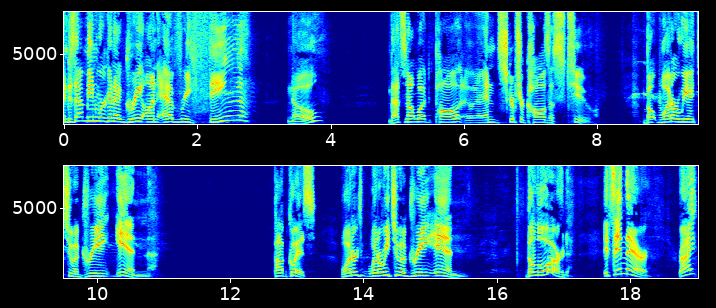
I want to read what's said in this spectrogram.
And does that mean we're going to agree on everything? No. That's not what Paul and scripture calls us to. But what are we to agree in? Pop quiz. What are what are we to agree in? The Lord. It's in there, right?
